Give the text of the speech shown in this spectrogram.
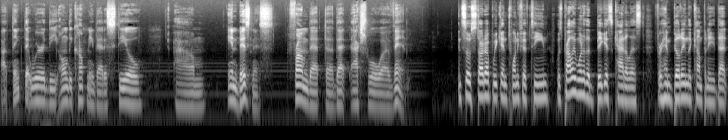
I think that we're the only company that is still um, in business from that uh, that actual uh, event. And so, Startup Weekend 2015 was probably one of the biggest catalysts for him building the company that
